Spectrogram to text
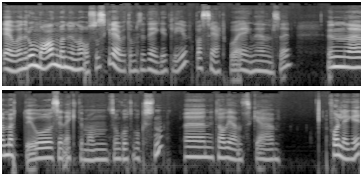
Det er jo en roman, men hun har også skrevet om sitt eget liv, basert på egne hendelser. Hun uh, møtte jo sin ektemann som godt voksen, uh, en italiensk eh, forlegger,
